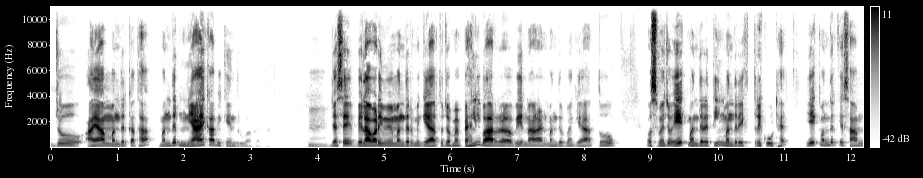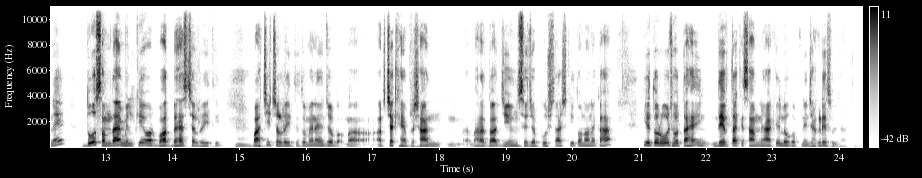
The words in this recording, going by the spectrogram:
जो आयाम मंदिर का था मंदिर न्याय का भी केंद्र हुआ करता था हम्म। जैसे बेलावाड़ी में मंदिर में गया तो जब मैं पहली बार वीर नारायण मंदिर में गया तो उसमें जो एक मंदिर है तीन मंदिर एक त्रिकूट है एक मंदिर के सामने दो समुदाय मिलके और बहुत बहस चल रही थी हम्म। बातचीत चल रही थी तो मैंने जब अर्चक हैं प्रशांत भारद्वाज जी उनसे जब पूछताछ की तो उन्होंने कहा ये तो रोज होता है देवता के सामने आके लोग अपने झगड़े सुलझाते हैं।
